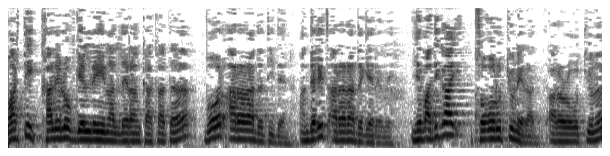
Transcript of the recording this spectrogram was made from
Բարտիկ քալելով գելլեին ալ լերան կակատը, որ Արարատը դիդեն, անդերից Արարատը գերեվի։ Եվ ադիգա սովորություն էր այդ արարողությունը,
